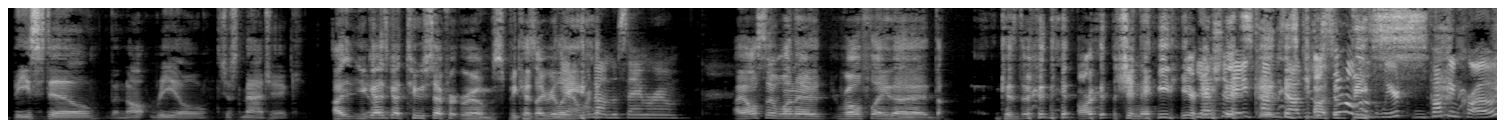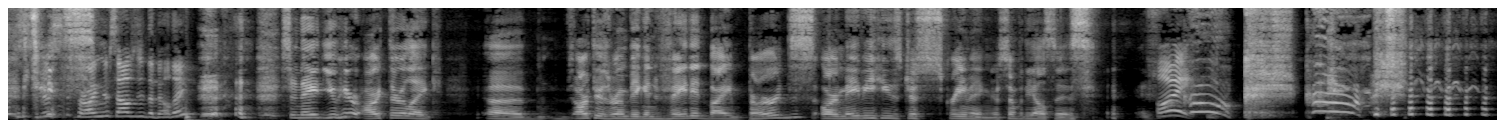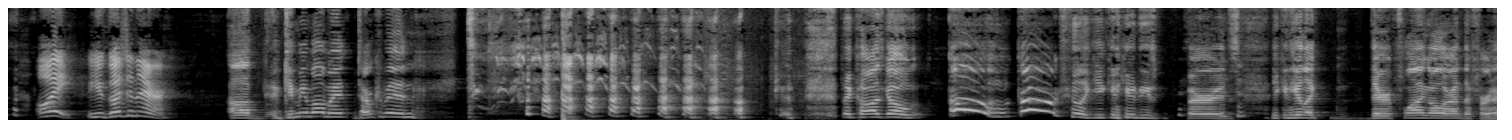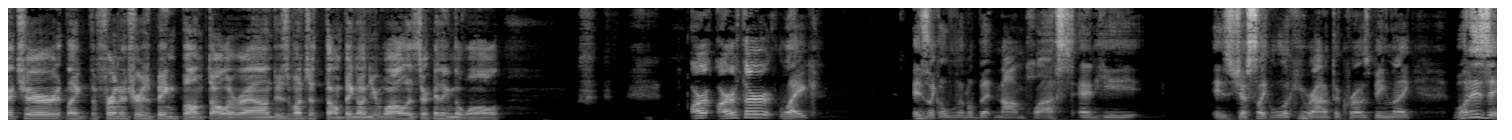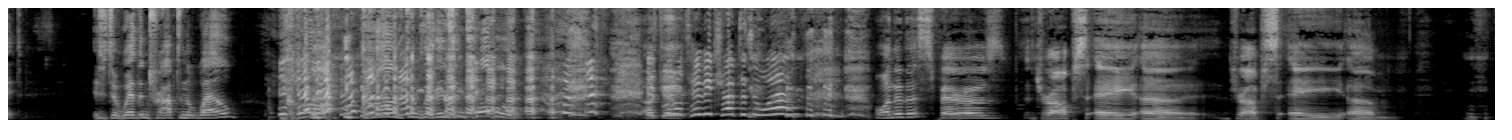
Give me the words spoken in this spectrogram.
"Be still. They're not real. It's just magic." Uh, you guys got two separate rooms because I really, Yeah, we're not in the same room. I also want to role roleplay the because our Sinead here. Yeah, Sinead comes out. Did you see all those weird fucking crows just throwing themselves into the building? Sinead, you hear Arthur like uh Arthur's room being invaded by birds, or maybe he's just screaming, or somebody else is. Oi! Oi! Are you good in there? Uh, give me a moment. Don't come in. the cars go go go like you can hear these birds you can hear like they're flying all around the furniture like the furniture is being bumped all around there's a bunch of thumping on your wall as they're hitting the wall Ar- Arthur like is like a little bit nonplussed, and he is just like looking around at the crows, being like, "What is it? Is Derwyddon trapped in the well? Calm, Derwyddon's in trouble." Is little Timmy trapped in the well? one of the sparrows drops a uh drops a um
